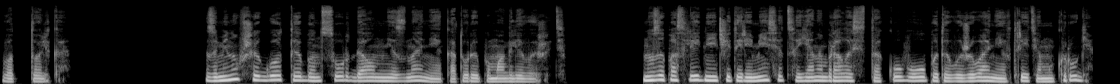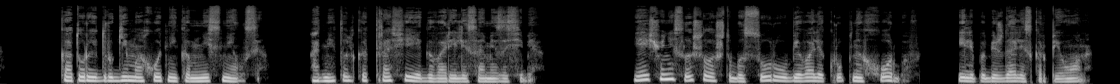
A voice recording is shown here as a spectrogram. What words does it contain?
Вот только. За минувший год Эбон Сур дал мне знания, которые помогли выжить. Но за последние четыре месяца я набралась такого опыта выживания в третьем круге, который другим охотникам не снился. Одни только трофеи говорили сами за себя. Я еще не слышала, чтобы суру убивали крупных хорбов или побеждали скорпиона.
